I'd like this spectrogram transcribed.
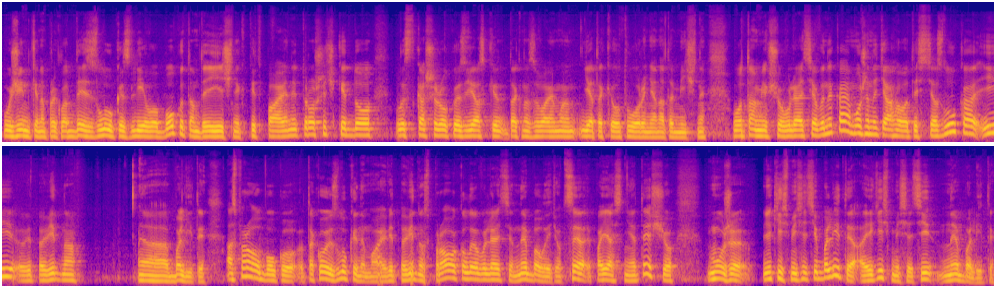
у жінки, наприклад, десь з луки з лівого боку, там де яєчник підпаяний трошечки до листка широкої зв'язки, так називаємо, є таке утворення анатомічне. От там, якщо овуляція виникає, може натягуватися з лука і відповідно. е, Боліти. А з правого боку такої злуки немає. Відповідно, справа, коли овуляція не болить. Оце пояснює те, що може якісь місяці боліти, а якісь місяці не боліти.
